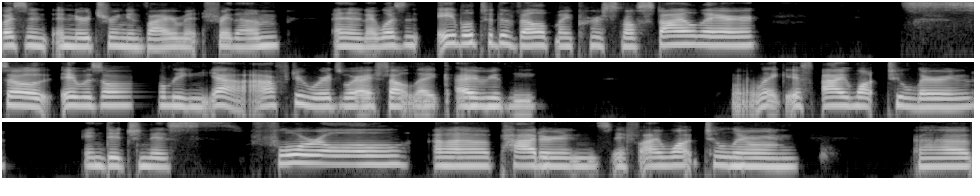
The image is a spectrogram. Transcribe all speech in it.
wasn't a nurturing environment for them and i wasn't able to develop my personal style there. So it was only yeah afterwards where i felt like i really like if I want to learn indigenous floral uh, patterns, if I want to learn uh,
